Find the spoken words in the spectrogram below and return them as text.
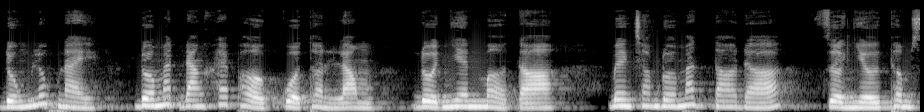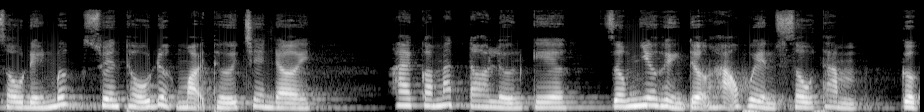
Đúng lúc này, đôi mắt đang khép hở của thần long đột nhiên mở to. Bên trong đôi mắt to đó dường như thâm sâu đến mức xuyên thấu được mọi thứ trên đời. Hai con mắt to lớn kia giống như hình tượng hão huyền sâu thẳm, cực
